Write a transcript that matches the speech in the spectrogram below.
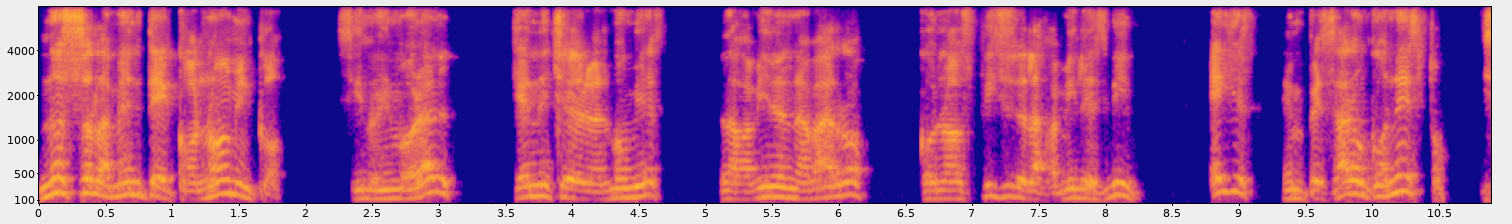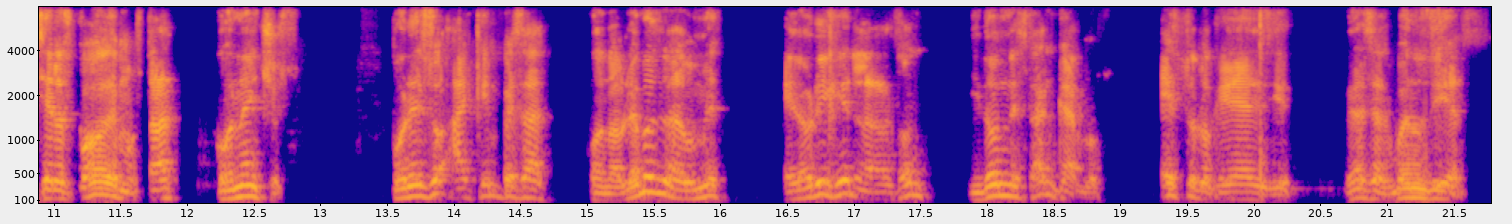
no solamente económico, sino inmoral, que han hecho de las momias la familia Navarro con auspicios de la familia Smith. Ellos empezaron con esto y se los puedo demostrar con hechos. Por eso hay que empezar, cuando hablemos de las momias, el origen, la razón y dónde están, Carlos. Esto es lo que quería decir. Gracias, buenos días.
